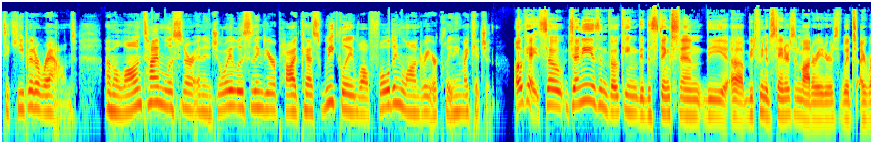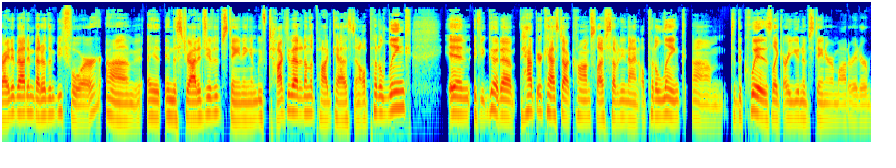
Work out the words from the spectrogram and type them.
to keep it around? I'm a longtime listener and enjoy listening to your podcast weekly while folding laundry or cleaning my kitchen. Okay, so Jenny is invoking the distinction the uh, between abstainers and moderators, which I write about in Better Than Before um, in the strategy of abstaining, and we've talked about it on the podcast. And I'll put a link in if you go to happiercast.com slash 79 i'll put a link um, to the quiz like are you an abstainer or moderator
